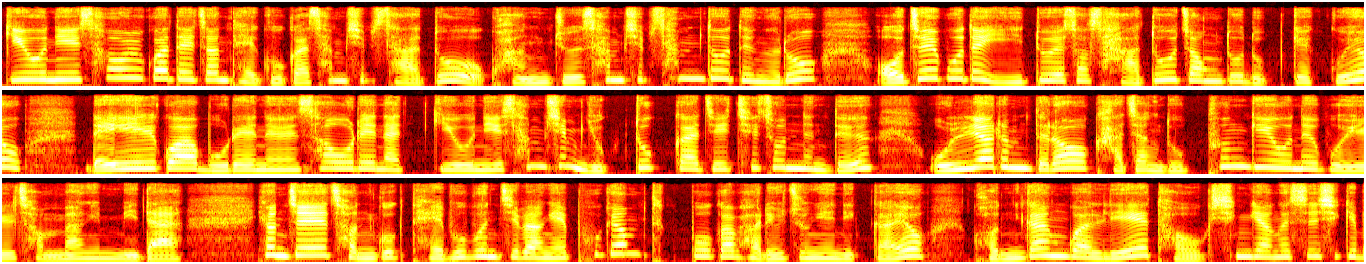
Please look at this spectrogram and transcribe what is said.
기온이 서울과 대전, 대구가 34도, 광주 33도 등으로 어제보다 2도에서 4도 정도 높겠고요. 내일과 모레는 서울의 낮 기온이 36도까지 치솟는 등 올여름 들어 가장 높은 기온을 보일 전망입니다. 현재 전국 대부분 지방에 폭염특보가 발효 중이니까요. 건강 관리에 더욱 신경을 쓰시기 바랍니다.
